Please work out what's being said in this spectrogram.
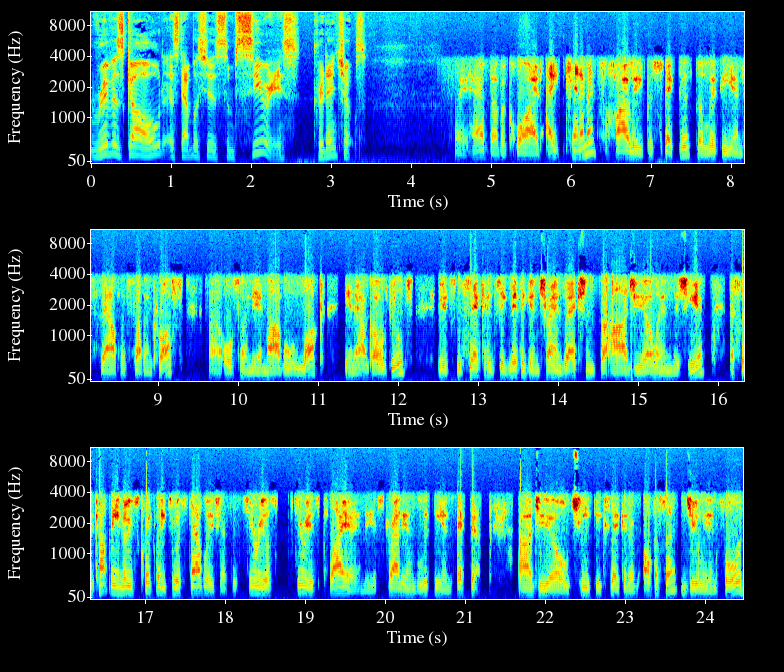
Riversgold establishes some serious credentials. They have. They've acquired eight tenements, highly prospective for lithium south of Southern Cross, uh, also near Marvel Loch in our goldfields. It's the second significant transaction for RGL in this year, as the company moves quickly to establish as a serious serious player in the Australian lithium sector. RGL Chief Executive Officer Julian Ford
